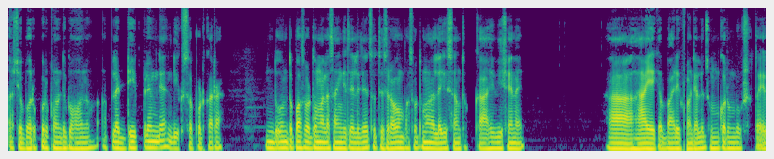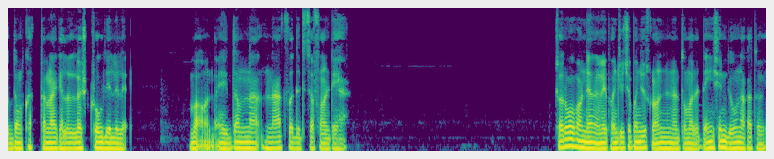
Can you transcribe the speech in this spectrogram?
असे भरपूर फॉन्ट भावना आपल्या डीप प्रेम द्या डीप सपोर्ट करा दोन तर पासवर्ड तुम्हाला सांगितलेले आहेत तो तिसरा पण पासवर्ड तुम्हाला लगेच सांगतो काही विषय नाही हा हा एक बारीक फॉन्ट याला झूम करून बघू शकता एकदम खतरनाक याला स्ट्रोक दिलेला आहे भावना एकदम ना नाद पद्धतीचा फॉन्ट आहे हा सर्व फॉन्ट देणार मी पंचवीसचे पंचवीस करून देणार तुम्हाला टेन्शन घेऊ नका तुम्ही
